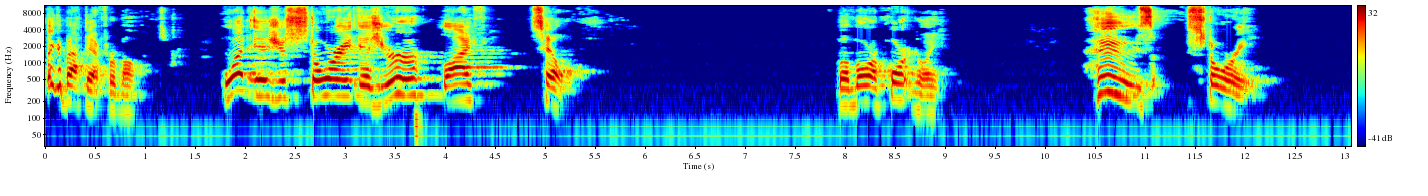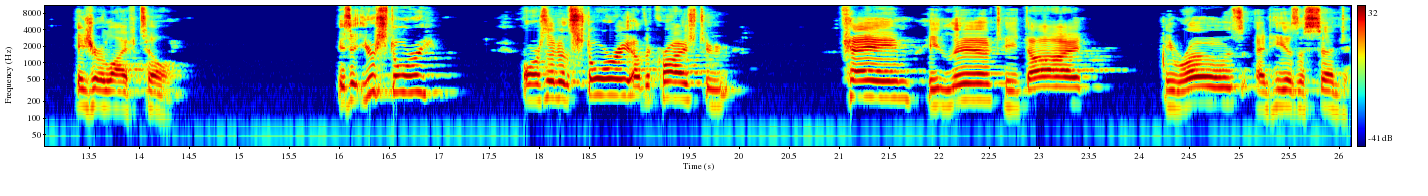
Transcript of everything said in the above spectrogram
Think about that for a moment. What is your story is your life telling? but more importantly, whose story is your life telling? Is it your story? Or is it the story of the Christ who came, he lived, he died, he rose, and he is ascended?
